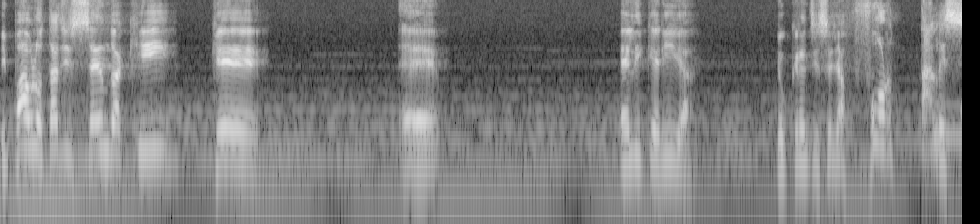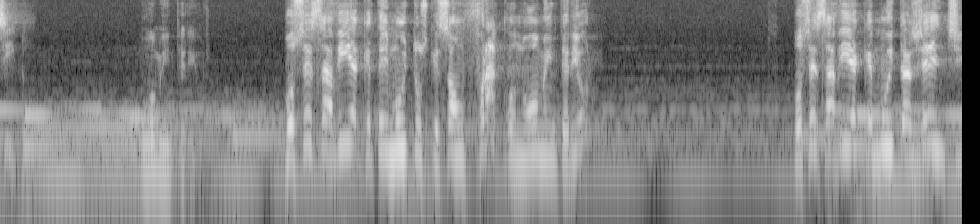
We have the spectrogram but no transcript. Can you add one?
E Paulo está dizendo aqui que é, ele queria que o crente seja fortalecido no homem interior. Você sabia que tem muitos que são fracos no homem interior? Você sabia que muita gente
